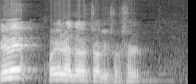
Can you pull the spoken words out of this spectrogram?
各位，欢迎来到这里说事儿。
